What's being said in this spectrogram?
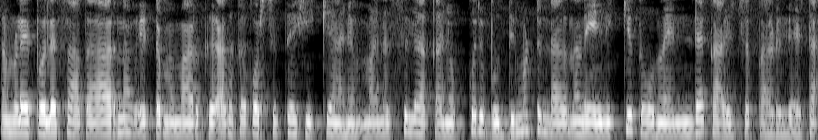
നമ്മളെപ്പോലെ സാധാരണ വീട്ടമ്മമാർക്ക് അതൊക്കെ കുറച്ച് ദഹിക്കാനും മനസ്സിലാക്കാനും ഒക്കെ ഒരു ബുദ്ധിമുട്ടുണ്ടാകുന്നതാണ് എനിക്ക് തോന്നുന്നത് എന്റെ കാഴ്ചപ്പാടിൽ കേട്ടോ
